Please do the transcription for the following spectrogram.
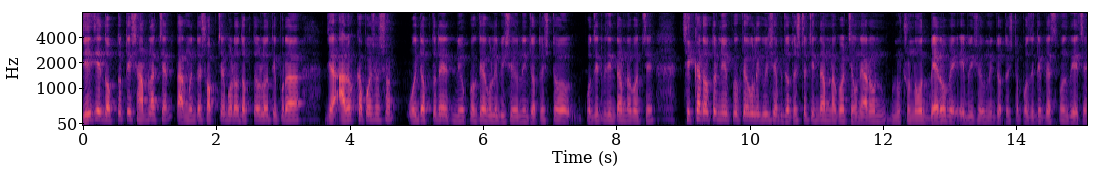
যে যে দপ্তরটি সামলাচ্ছেন, তার মধ্যে সবচেয়ে বড় দপ্তর হলো ত্রিপুরা যে আরক্ষা প্রশাসন। ওই দপ্তরের নিয়োগ প্রক্রিয়াগুলির বিষয়ে উনি যথেষ্ট পজিটিভ চিন্তা ভাবনা করছে। শিক্ষা দপ্তর নিয়োগ প্রক্রিয়াগুলির বিষয়ে যথেষ্ট চিন্তা ভাবনা করছে। উনি আরও শূন্যবোধ বেরোবে এই বিষয়ে উনি যথেষ্ট পজিটিভ রেসপন্স দিয়েছে।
